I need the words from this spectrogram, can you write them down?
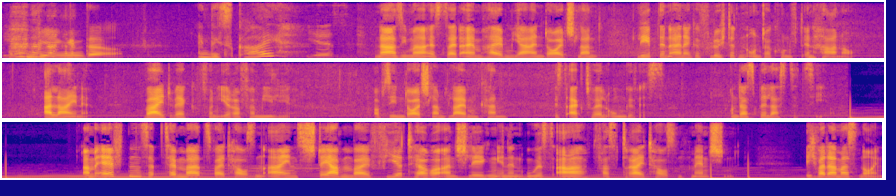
yeah. being in the in the sky. Yes. Nasima ist seit einem halben Jahr in Deutschland, lebt in einer geflüchteten Unterkunft in Hanau. Alleine, weit weg von ihrer Familie. Ob sie in Deutschland bleiben kann, ist aktuell ungewiss und das belastet sie. Am 11. September 2001 sterben bei vier Terroranschlägen in den USA fast 3000 Menschen. Ich war damals neun.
